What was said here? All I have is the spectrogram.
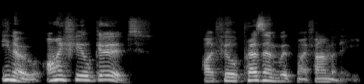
you know, I feel good. I feel present with my family.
